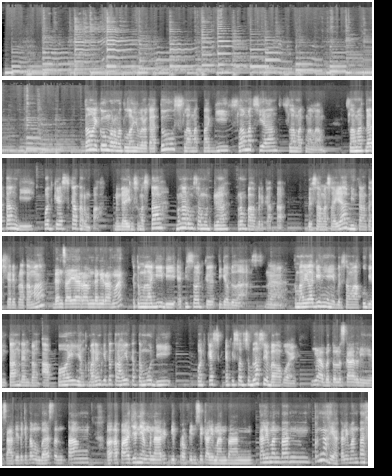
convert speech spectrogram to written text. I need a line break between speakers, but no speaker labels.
Assalamualaikum warahmatullahi wabarakatuh. Selamat pagi, selamat siang, selamat malam. Selamat datang di podcast Kata Rempah. Mendayung semesta, mengarung samudra, rempah berkata. Bersama saya Bintang Tasyari Pratama
dan saya Ramdhani Rahmat.
Ketemu lagi di episode ke-13. Nah, kembali lagi nih bersama aku Bintang dan Bang Apoy yang kemarin kita terakhir ketemu di podcast episode 11 ya Bang Apoy.
Iya betul sekali. Saat itu kita membahas tentang uh, apa aja nih yang menarik di provinsi Kalimantan, Kalimantan Tengah ya, Kalimantan.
